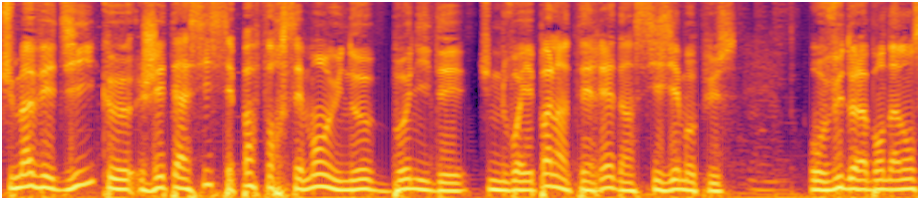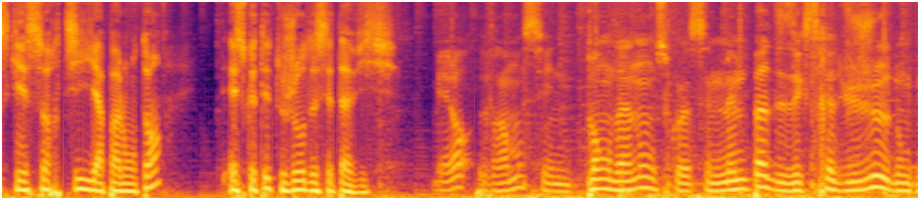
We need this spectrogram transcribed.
tu m'avais dit que GTA 6, c'est pas forcément une bonne idée. Tu ne voyais pas l'intérêt d'un sixième opus. Au vu de la bande-annonce qui est sortie il y a pas longtemps, est-ce que tu es toujours de cet avis? Mais alors vraiment c'est une bande annonce quoi, c'est même pas des extraits du jeu donc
